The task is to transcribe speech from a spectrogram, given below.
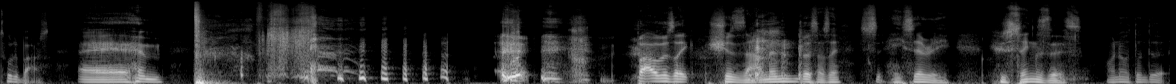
So do bars. Um, but I was like shazamming this. I was like, "Hey Siri, who sings this?" Oh no, don't do it.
